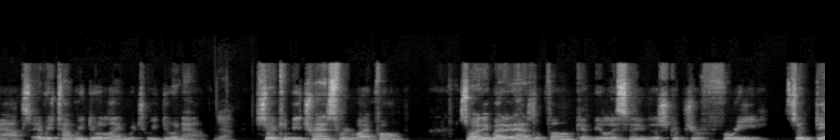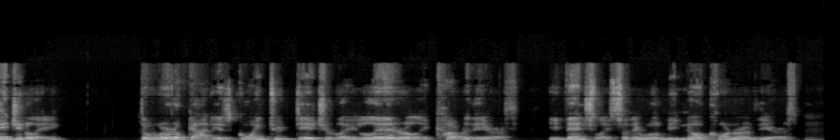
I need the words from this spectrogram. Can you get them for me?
apps. Every time we do a language, we do an app. Yeah. So it can be transferred by phone. So anybody that has a phone can be listening to the scripture free. So digitally, the word of God is going to digitally, literally cover the earth eventually. So there will be no corner of the earth mm.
